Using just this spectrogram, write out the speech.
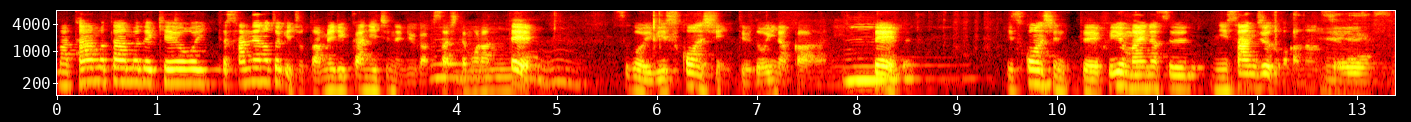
まあ、タームタームで慶応行って3年の時ちょっとアメリカに1年留学させてもらって、すごいウィスコンシンっていうど田舎に行って、ウィスコンシンって冬マイナス2、30度とかなんですよ。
